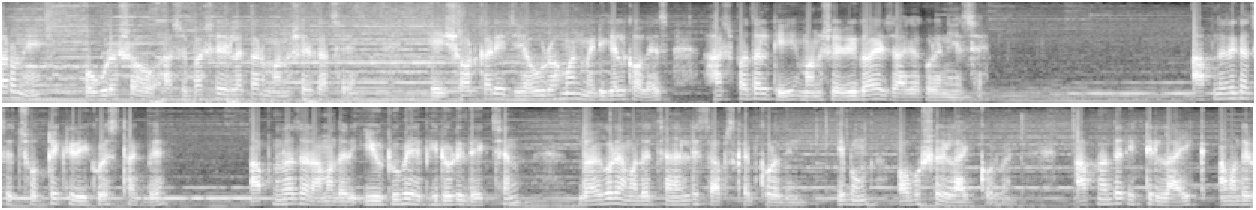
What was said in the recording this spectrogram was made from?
কারণে বগুড়া সহ আশেপাশের এলাকার মানুষের কাছে এই সরকারি জিয়াউর রহমান মেডিকেল কলেজ হাসপাতালটি মানুষের হৃদয়ের জায়গা করে নিয়েছে। আপনাদের কাছে ছোট্ট একটি রিকোয়েস্ট থাকবে। আপনারা যারা আমাদের ইউটিউবে এই ভিডিওটি দেখছেন, দয়া করে আমাদের চ্যানেলটি সাবস্ক্রাইব করে দিন এবং অবশ্যই লাইক করবেন। আপনাদের একটি লাইক আমাদের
